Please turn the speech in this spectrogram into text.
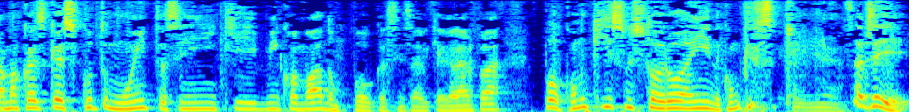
é uma coisa que eu escuto muito, assim, que me incomoda um pouco, assim, sabe? Que a galera fala, pô, como que isso não estourou ainda? Como que isso. Sabe assim?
